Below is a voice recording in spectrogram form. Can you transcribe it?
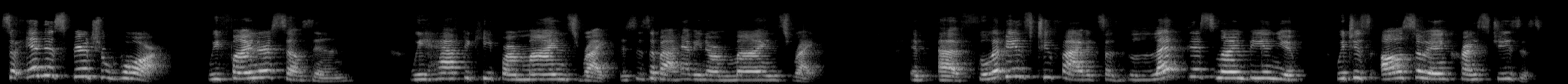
So, in this spiritual war we find ourselves in, we have to keep our minds right. This is about having our minds right. If uh, Philippians 2 5, it says, Let this mind be in you, which is also in Christ Jesus.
